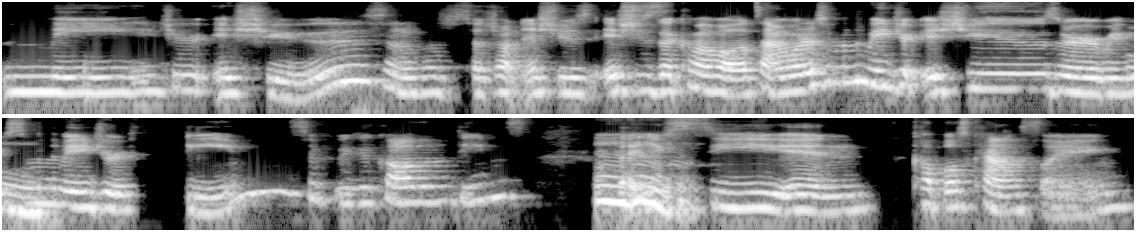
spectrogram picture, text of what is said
major issues and of course touch on issues issues that come up all the time what are some of the major issues or maybe mm. some of mm. the major themes if we could call them themes mm-hmm. that you mm-hmm. see in couples counseling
